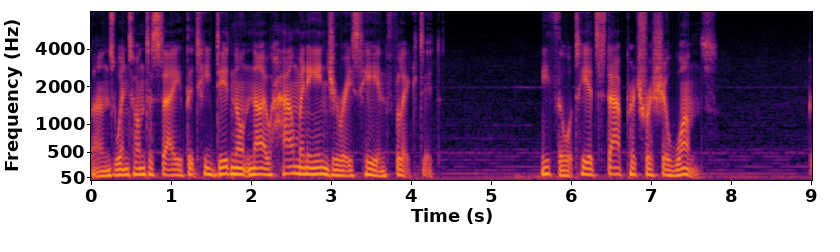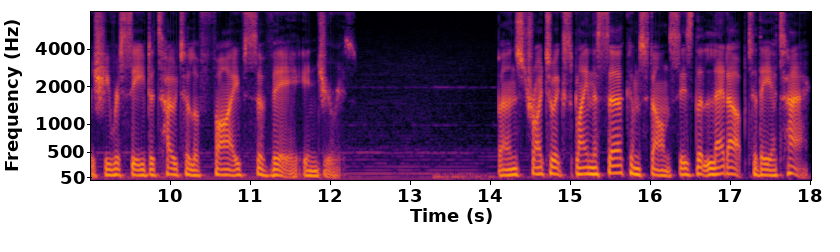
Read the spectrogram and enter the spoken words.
Burns went on to say that he did not know how many injuries he inflicted. He thought he had stabbed Patricia once, but she received a total of five severe injuries. Burns tried to explain the circumstances that led up to the attack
